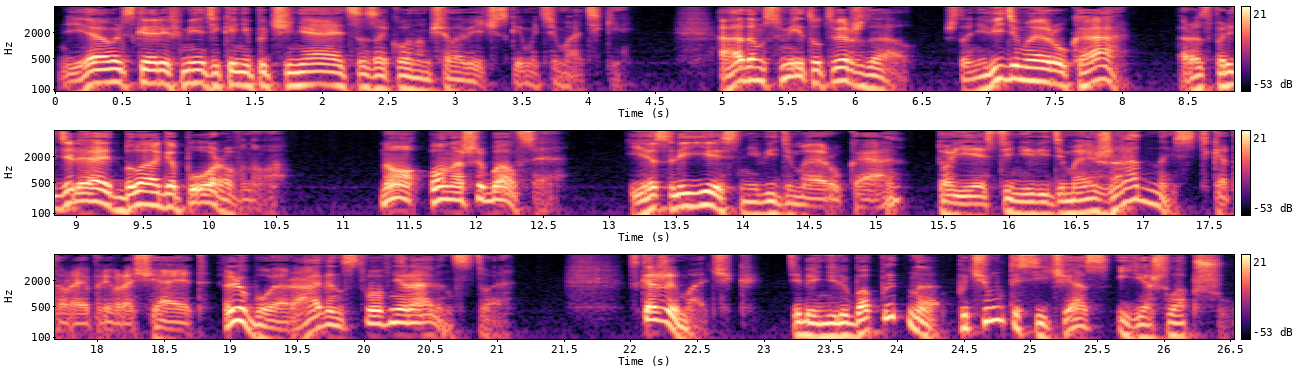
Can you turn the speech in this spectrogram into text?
Дьявольская арифметика не подчиняется законам человеческой математики. Адам Смит утверждал, что невидимая рука распределяет благо поровну. Но он ошибался. Если есть невидимая рука, то есть и невидимая жадность, которая превращает любое равенство в неравенство. Скажи, мальчик, тебе не любопытно, почему ты сейчас ешь лапшу?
